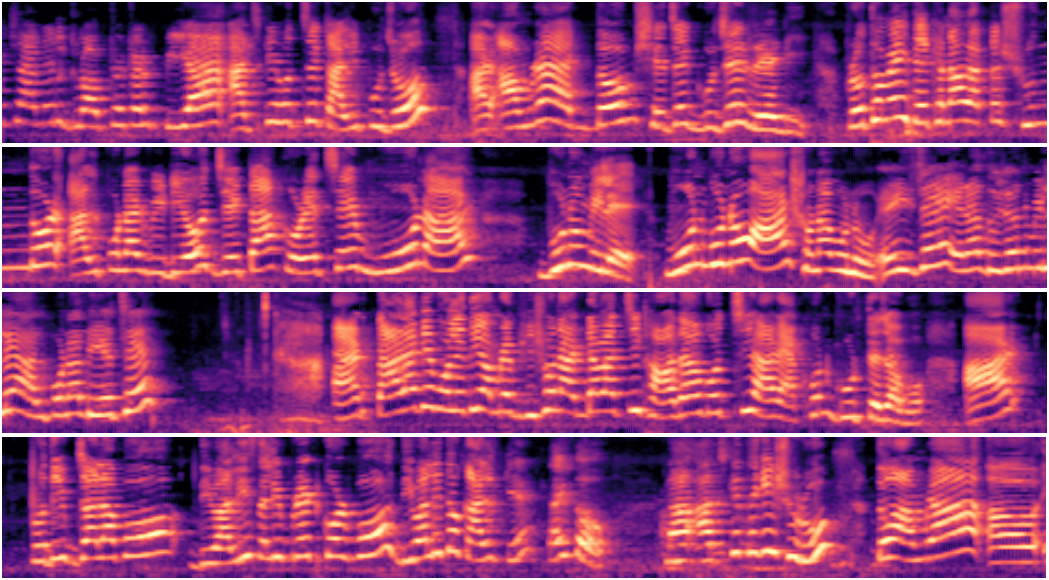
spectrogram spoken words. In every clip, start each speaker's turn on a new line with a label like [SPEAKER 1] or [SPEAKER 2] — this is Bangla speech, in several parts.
[SPEAKER 1] মাই চ্যানেল গ্লবটটার পিয়া। আজকে হচ্ছে কালী পুজো, আর আমরা একদম সেজে গুজে রেডি প্রথমেই দেখে নাও একটা সুন্দর আলপনার ভিডিও যেটা করেছে মুন আর বুনু মিলে। মুন বুনু আর সোনা বুনু। এই যে এরা দুজন মিলে আলপনা দিয়েছে। আর তার আগে বলে দিই, আমরা ভীষণ আড্ডা মারছি, খাওয়া দাওয়া করছি, আর এখন ঘুরতে যাব। আর প্রদীপ জ্বালাবো, দিওয়ালি সেলিব্রেট করব। দিওয়ালি তো কালকে, তাই তো? না, আজকে থেকেই শুরু। তো আমরা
